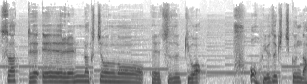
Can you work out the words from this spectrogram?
さて、えー連絡帳の、えー続きは、お、ゆずきちくんだ。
